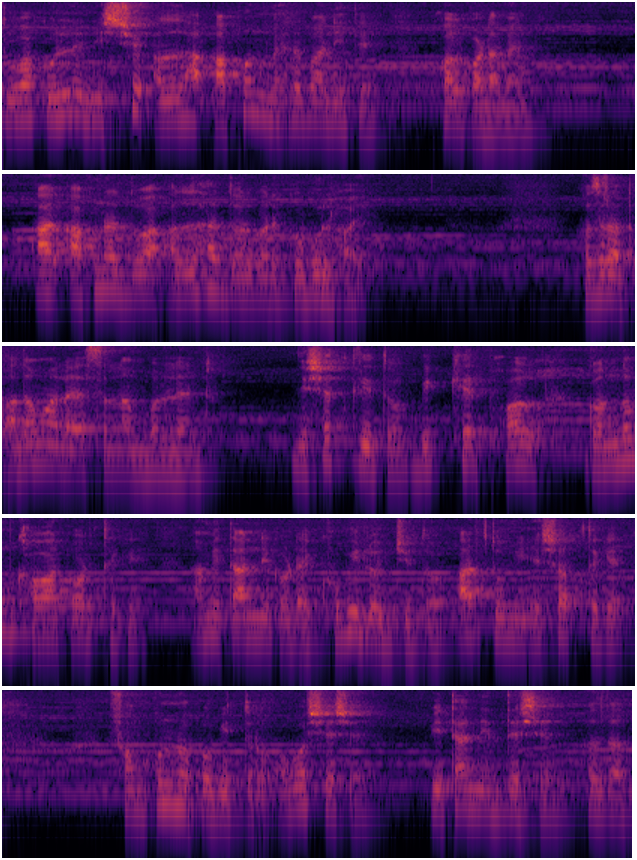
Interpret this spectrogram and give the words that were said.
দোয়া করলে নিশ্চয়ই আল্লাহ আপন মেহরবানিতে ফল পাঠাবেন। আর আপনার দোয়া আল্লাহর দরবারে কবুল হয়। হজরত আদম আলাইসাল্লাম বললেন, নিষেধকৃত বৃক্ষের ফল গন্ধম খাওয়ার পর থেকে আমি তার নিকটে খুবই লজ্জিত, আর তুমি এসব থেকে সম্পূর্ণ পবিত্র। অবশেষে পিতার নির্দেশে হজরত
